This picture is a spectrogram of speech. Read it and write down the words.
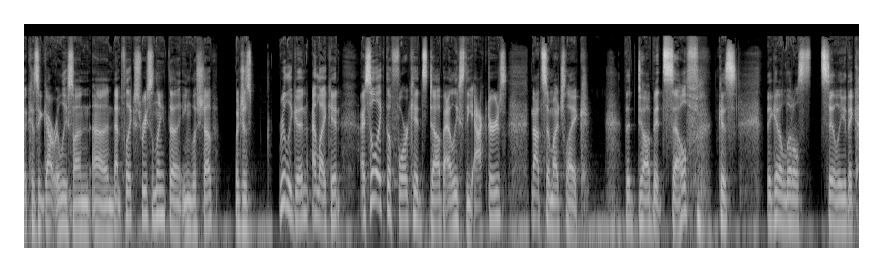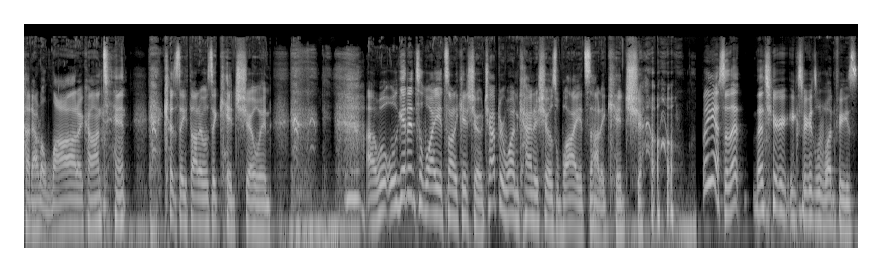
because it got released on uh, Netflix recently, the English dub, which is really good. I like it. I still like the Four Kids dub, at least the actors, not so much like the dub itself because they get a little silly. They cut out a lot of content because they thought it was a kids show. And uh, we'll we'll get into why it's not a kids show. Chapter one kind of shows why it's not a kids show. But yeah, so that that's your experience with One Piece,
